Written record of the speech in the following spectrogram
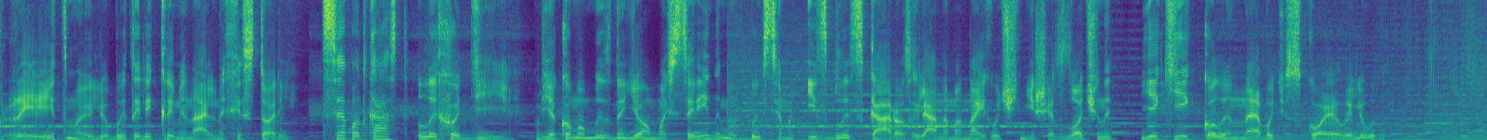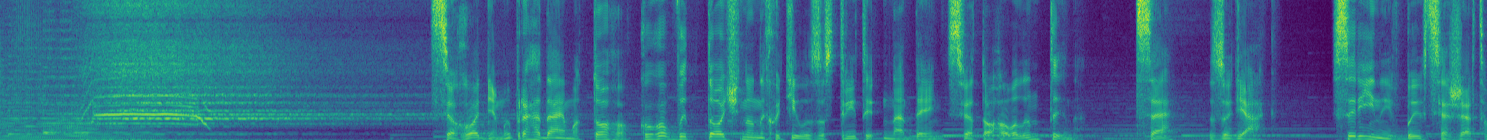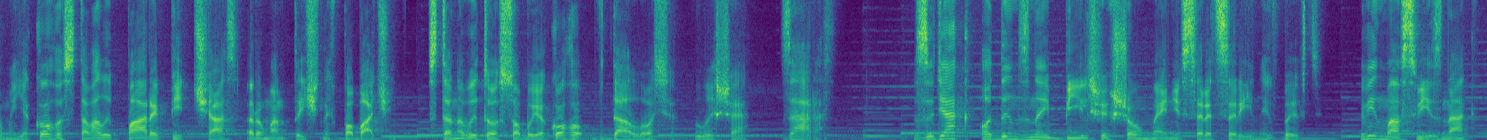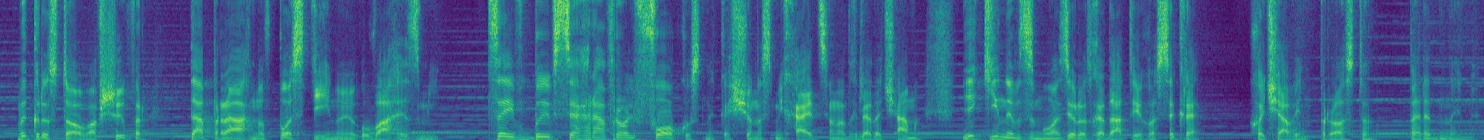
Привіт, мої любителі кримінальних історій. Це подкаст Лиходії, в якому ми знайомимося з серійними вбивцями і зблизька розглянемо найгучніші злочини, які коли-небудь скоїли люди. Сьогодні ми пригадаємо того, кого б ви точно не хотіли зустріти на День Святого Валентина. Це Зодіак, серійний вбивця, жертвами якого ставали пари під час романтичних побачень, встановити особу якого вдалося лише зараз. Зодіак один з найбільших шоуменів серед серійних вбивць. Він мав свій знак, використовував шифр та прагнув постійної уваги ЗМІ. Цей вбивця грав роль фокусника, що насміхається над глядачами, які не в змозі розгадати його секрет, хоча він просто перед ними.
